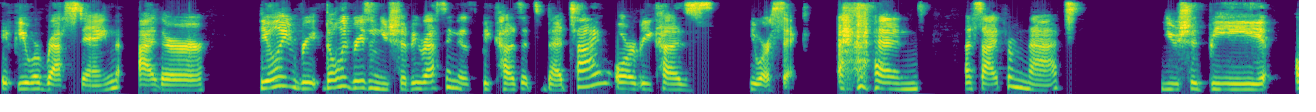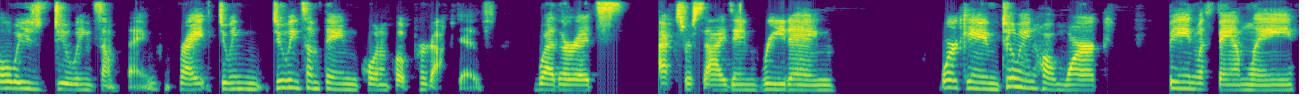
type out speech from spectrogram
if you were resting, either the only re- the only reason you should be resting is because it's bedtime or because you are sick. and aside from that, you should be always doing something, right? Doing doing something quote unquote productive, whether it's exercising, reading, working, doing homework, being with family,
